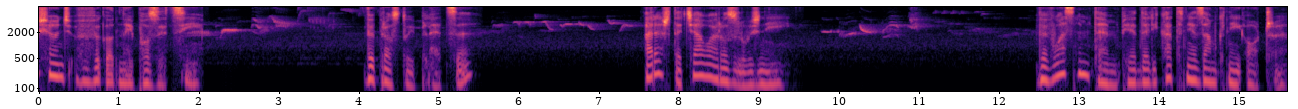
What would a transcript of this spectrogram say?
usiądź w wygodnej pozycji. Wyprostuj plecy, a resztę ciała rozluźnij. We własnym tempie delikatnie zamknij oczy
